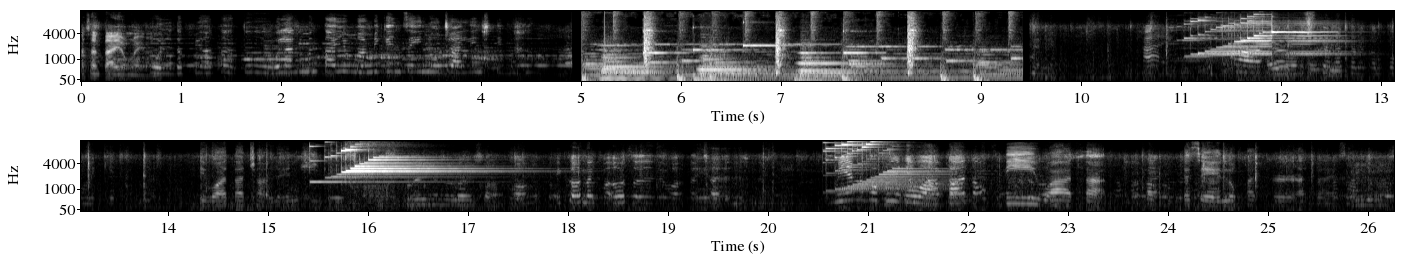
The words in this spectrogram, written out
Asan tayo ngayon? Hold up yata to. Wala naman tayo, Mami can say no challenge, di ba? Hi. Gusto ko na talagang pumikit. Iwata challenge is Wow, ikaw nagpauso ng Iwata Challenge. May ano pa po yung Iwata? Diwata. Kasi look at her. Cilantro.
